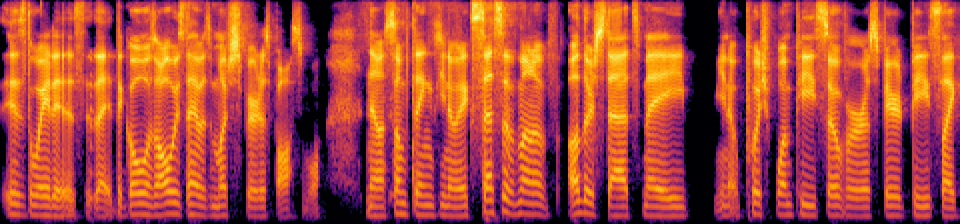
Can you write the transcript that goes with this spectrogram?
is the way it is. The goal is always to have as much spirit as possible. Now, some things, you know, excessive amount of other stats may, you know, push one piece over a spirit piece. Like,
